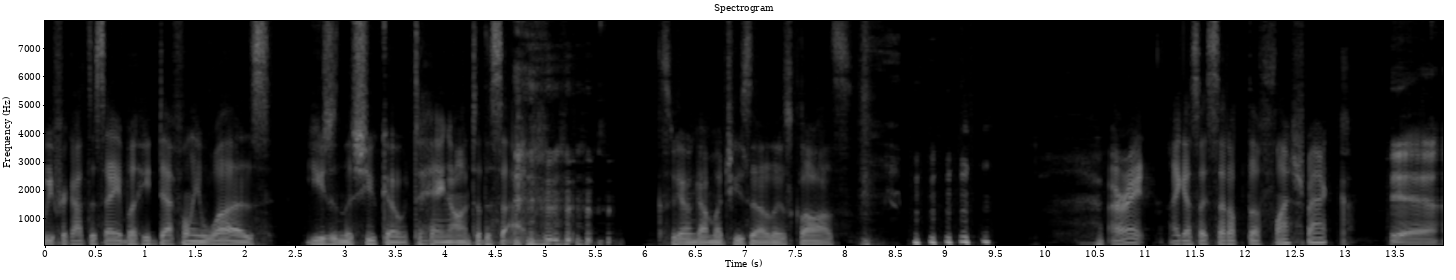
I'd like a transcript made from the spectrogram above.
we forgot to say, but he definitely was using the Shuko to hang on to the side because we haven't got much use out of those claws. All right, I guess I set up the flashback. yeah.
